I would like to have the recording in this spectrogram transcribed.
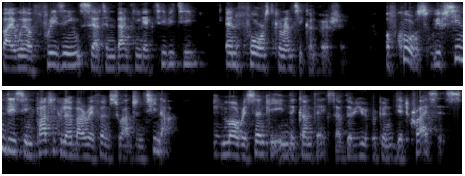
by way of freezing certain banking activity, and forced currency conversion. Of course, we've seen this in particular by reference to Argentina, and more recently in the context of the European debt crisis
